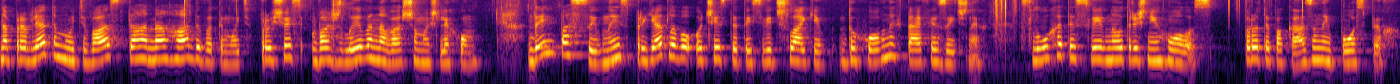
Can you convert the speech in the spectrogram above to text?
направлятимуть вас та нагадуватимуть про щось важливе на вашому шляху. День пасивний, сприятливо очиститись від шлаків духовних та фізичних, слухати свій внутрішній голос, протипоказаний поспіх.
